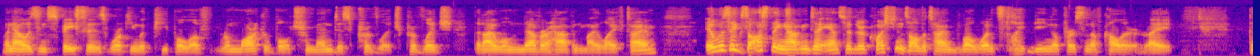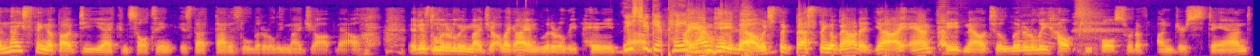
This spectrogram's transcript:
When i was in spaces working with people of remarkable tremendous privilege privilege that i will never have in my lifetime it was exhausting having to answer their questions all the time about what it's like being a person of color right the nice thing about DEI consulting is that that is literally my job now. it is literally my job. Like I am literally paid. At least now. you get paid. I now. am paid now, which is the best thing about it. Yeah, I am paid now to literally help people sort of understand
